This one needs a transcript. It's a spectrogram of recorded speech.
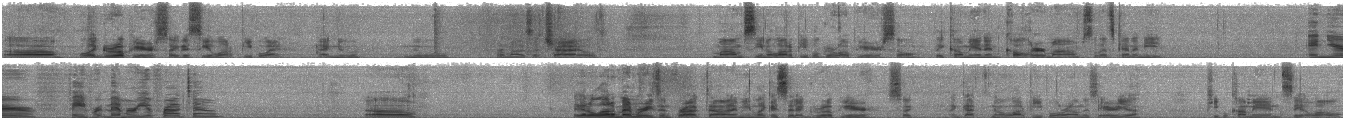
Uh, well, I grew up here, so I get to see a lot of people I, I knew knew from as a child. Mom's seen a lot of people grow up here, so they come in and call her mom, so that's kind of neat. And your favorite memory of Frogtown? Uh, I got a lot of memories in Frogtown. I mean, like I said, I grew up here, so I, I got to know a lot of people around this area. People come in, say hello.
